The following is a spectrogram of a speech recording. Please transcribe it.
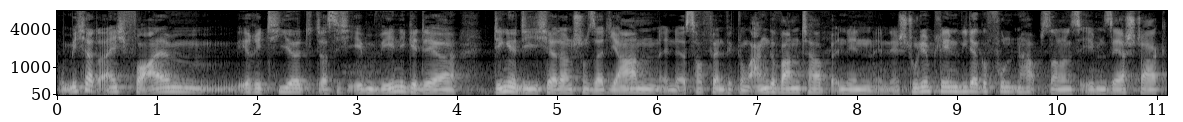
Und mich hat eigentlich vor allem irritiert, dass ich eben wenige der Dinge, die ich ja dann schon seit Jahren in der Softwareentwicklung angewandt habe, in den, in den Studienplänen wiedergefunden habe, sondern es eben sehr stark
